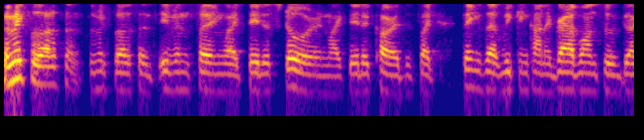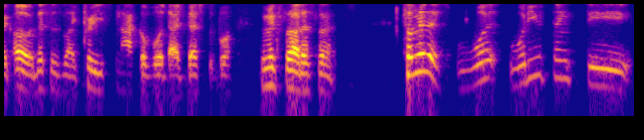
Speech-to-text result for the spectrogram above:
That makes a lot of sense. It makes a lot of sense. Even saying like data store and like data cards, it's like things that we can kind of grab onto and be like, oh, this is like pretty snackable, digestible. It makes a lot of sense. Tell me this: what what do you think the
